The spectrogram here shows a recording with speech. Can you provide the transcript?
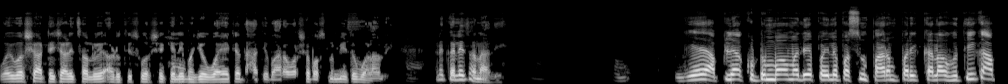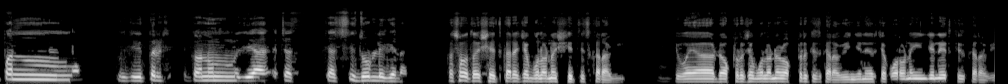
वय वर्ष अठ्ठेचाळीस चालू आहे अडतीस वर्ष केले म्हणजे वयाच्या दहा ते बारा वर्षापासून मी इथं वळालोय आणि कलेचा नाद आहे. म्हणजे आपल्या कुटुंबामध्ये पहिल्यापासून पारंपरिक कला होती का आपण म्हणजे इतर ठिकाणून म्हणजे या- याच्या त्याशी जोडले गेला कसं होतं शेतकऱ्याच्या मुलानं शेतीच करावी किंवा या डॉक्टरच्या मुलानं डॉक्टरकीच करावी इंजिनियरच्या पोरानं इंजिनियरकीच करावी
